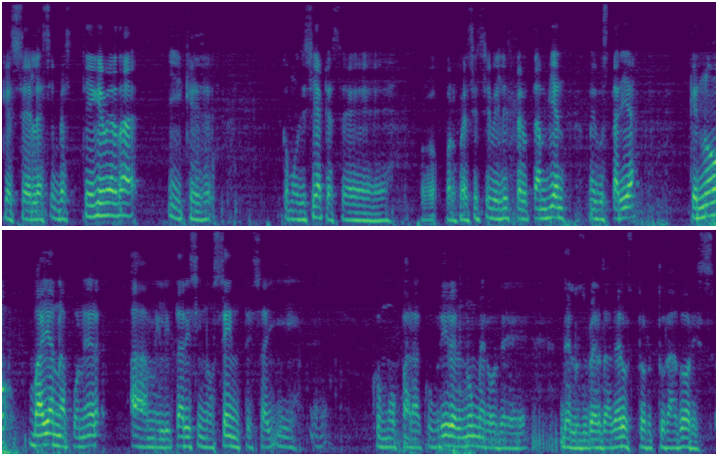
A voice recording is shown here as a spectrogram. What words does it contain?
que se les investigue, ¿verdad? Y que, como decía, que se por, jueces civiles, pero también me gustaría que no vayan a poner a militares inocentes eh, como para cubrir el número de, de los verdaderos torturadores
